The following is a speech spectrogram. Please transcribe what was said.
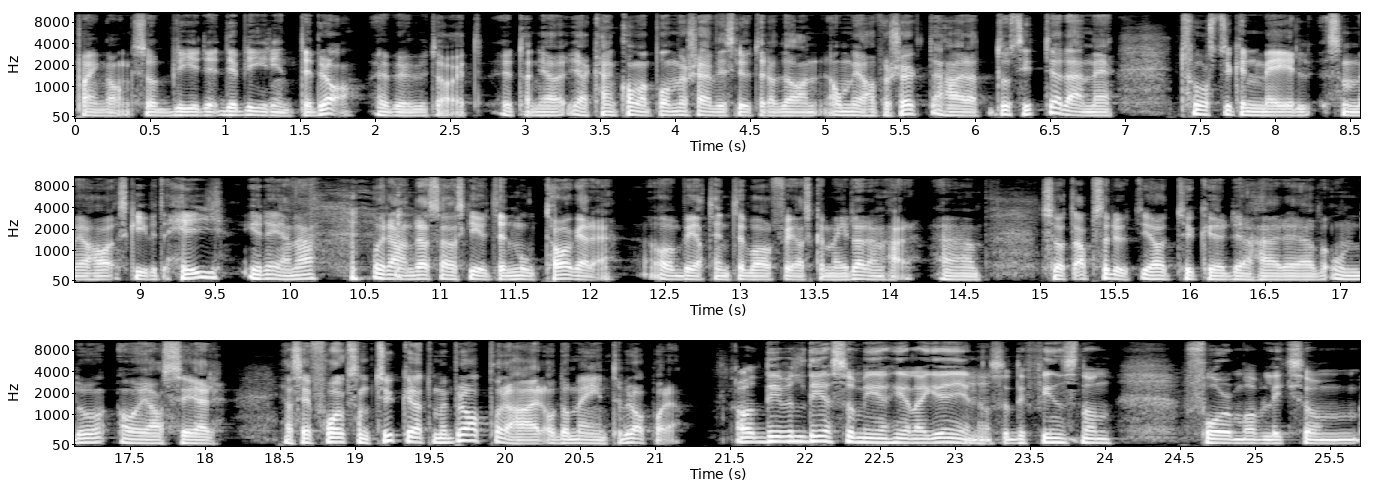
på en gång. Så blir det, det blir inte bra överhuvudtaget. Utan jag, jag kan komma på mig själv i slutet av dagen om jag har försökt det här att då sitter jag där med två stycken mail som jag har skrivit hej i det ena och i det andra så har jag skrivit en mottagare och vet inte varför jag ska mejla den här. Ehm, Så att absolut, jag tycker det här är av ondo och jag ser, jag ser folk som tycker att de är bra på det här och de är inte bra på det. Ja, det är väl det som är hela grejen. Alltså, det finns någon form av liksom...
